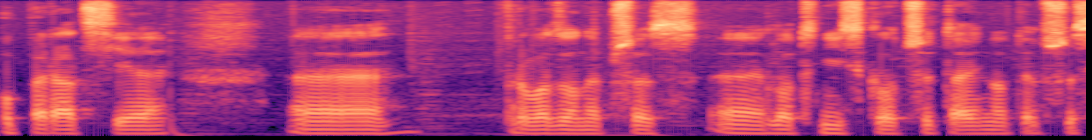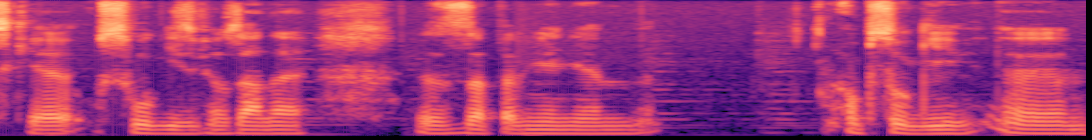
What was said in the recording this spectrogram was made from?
operacje e, prowadzone przez e, lotnisko, czytaj no te wszystkie usługi związane z zapewnieniem obsługi e,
